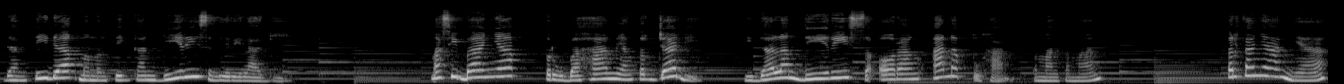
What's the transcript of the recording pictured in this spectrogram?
dan tidak mementingkan diri sendiri lagi. Masih banyak perubahan yang terjadi di dalam diri seorang anak Tuhan, teman-teman. Pertanyaannya,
